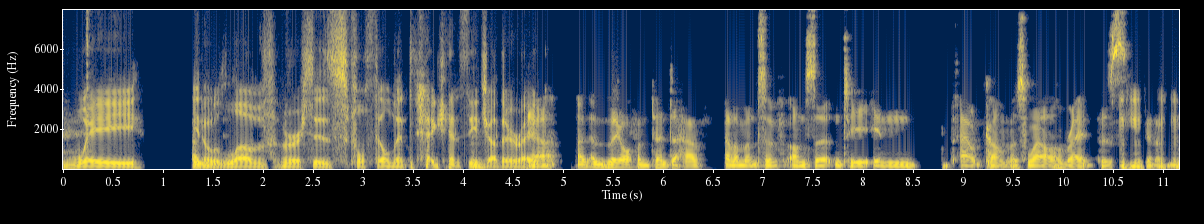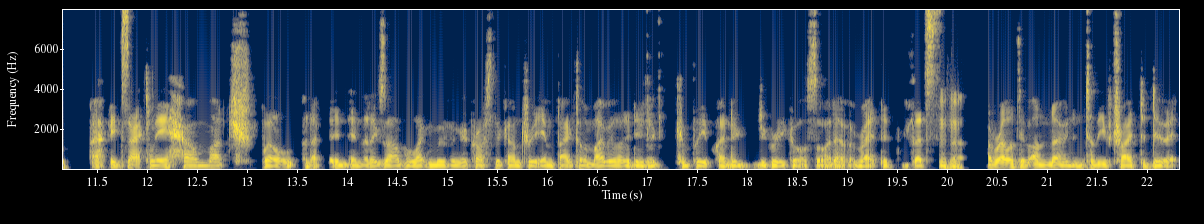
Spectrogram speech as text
weigh you know love versus fulfillment against each other right yeah and, they often tend to have elements of uncertainty in outcome as well right there's Mhm, you know mhm. exactly how much will in, in that example like moving across the country impact on my ability to complete my de- degree course or whatever right It- that's Mhm. a relative unknown until you've tried to do it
